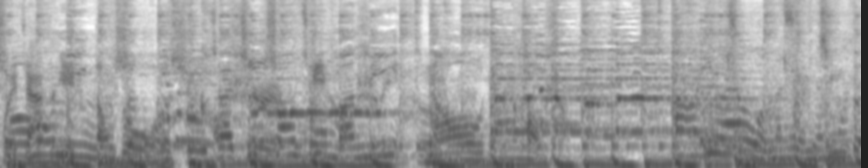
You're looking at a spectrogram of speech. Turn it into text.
回家可以当做我考试努力考试的一个犒赏。啊，因为我们的节目在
